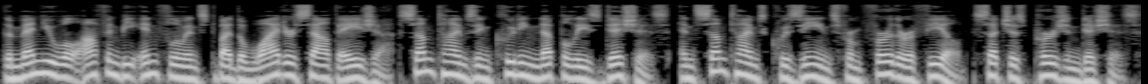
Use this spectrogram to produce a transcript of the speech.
the menu will often be influenced by the wider South Asia, sometimes including Nepalese dishes, and sometimes cuisines from further afield, such as Persian dishes.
